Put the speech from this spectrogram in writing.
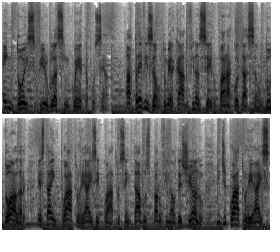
em 2,50%. A previsão do mercado financeiro para a cotação do dólar está em R$ 4,04 para o final deste ano e de R$ 4,00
